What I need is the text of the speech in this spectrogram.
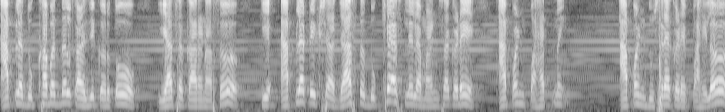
आपल्या दुःखाबद्दल काळजी करतो याचं कारण असं की आपल्यापेक्षा जास्त दुःखी असलेल्या माणसाकडे आपण पाहत नाही. आपण दुसऱ्याकडे पाहिलं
